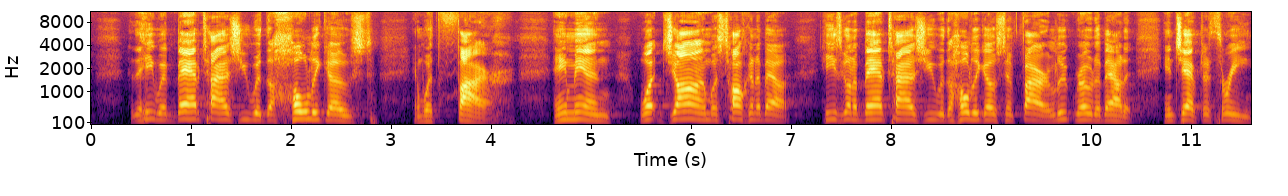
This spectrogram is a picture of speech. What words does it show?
that he would baptize you with the Holy Ghost and with fire. Amen. What John was talking about He's going to baptize you with the Holy Ghost and fire. Luke wrote about it in chapter 3.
